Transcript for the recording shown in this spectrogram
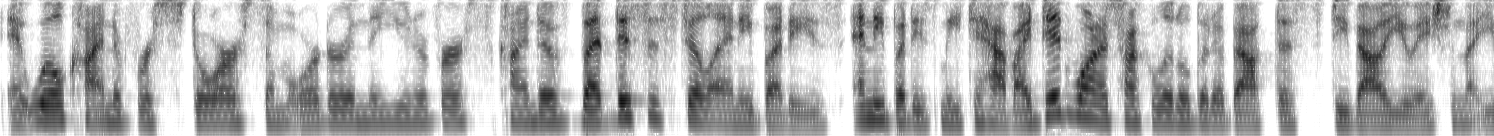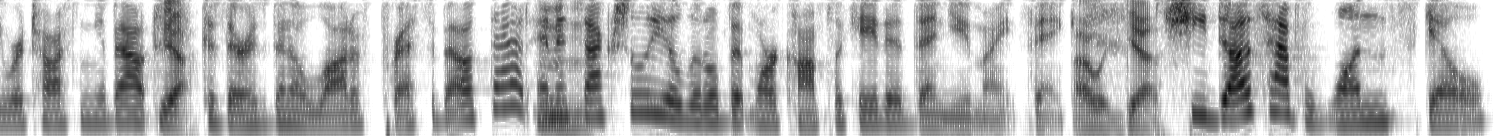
it will kind of restore some order in the universe, kind of. But this is still anybody's anybody's meet to have. I did want to talk a little bit about this devaluation that you were talking about, yeah, because there has been a lot of press about that, and mm-hmm. it's actually a little bit more complicated than you might think. I would guess she does have one skill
